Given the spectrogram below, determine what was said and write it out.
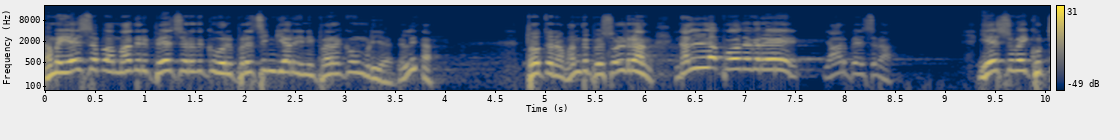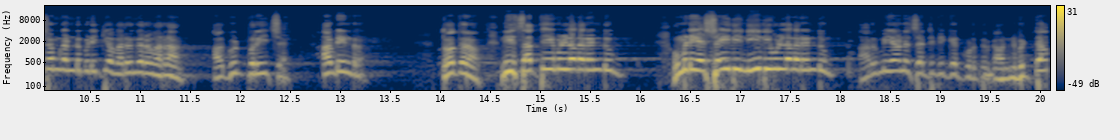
நம்ம ஏசப்பா மாதிரி பேசுறதுக்கு ஒரு பிரசங்கியார் இனி பிறக்கவும் முடியாது இல்லையா? தோத்திரம் வந்து போய் சொல்றாங்க. நல்ல போதகரே யார் பேசுறா? இயேசுவை குற்றம் கண்டுபிடிக்க வருங்கிற வர்றான் அவர் குட் பிரீச்சர் அப்படின்றான் தோத்திரம் நீ சத்தியம் உள்ளவர் என்றும் உம்முடைய செய்தி நீதி உள்ளவர் என்றும் அருமையான சர்டிபிகேட் கொடுத்துருக்கான். விட்டா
